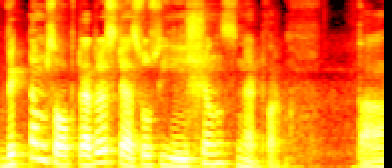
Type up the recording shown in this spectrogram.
victims of terrorist associations network ਤਾਂ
